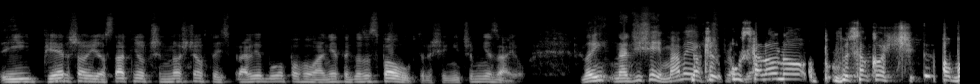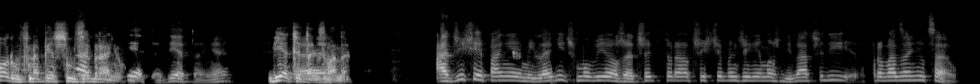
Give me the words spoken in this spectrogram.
i pierwszą i ostatnią czynnością w tej sprawie było powołanie tego zespołu, który się niczym nie zajął. No i na dzisiaj mamy Znaczy, problem. ustalono wysokość poborów na pierwszym Tak, zebraniu. tak, Dietę, dietę, nie? Diety tak E, zwane. A dzisiaj pani Emilewicz mówi o rzeczy, która oczywiście będzie niemożliwa, czyli wprowadzeniu ceł.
